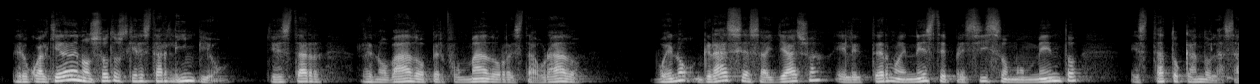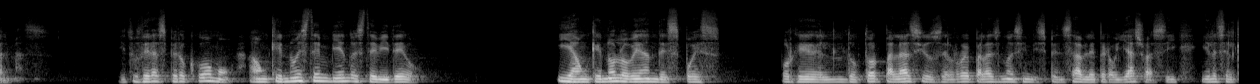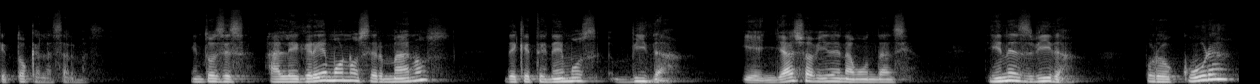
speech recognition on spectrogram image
pero cualquiera de nosotros quiere estar limpio, quiere estar renovado, perfumado, restaurado. Bueno, gracias a Yahshua, el Eterno en este preciso momento está tocando las almas. Y tú dirás, pero ¿cómo? Aunque no estén viendo este video y aunque no lo vean después, porque el doctor Palacios, el rey Palacios no es indispensable, pero Yahshua sí, y él es el que toca las almas. Entonces, alegrémonos, hermanos, de que tenemos vida, y en Yahshua vida en abundancia. Tienes vida, procura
